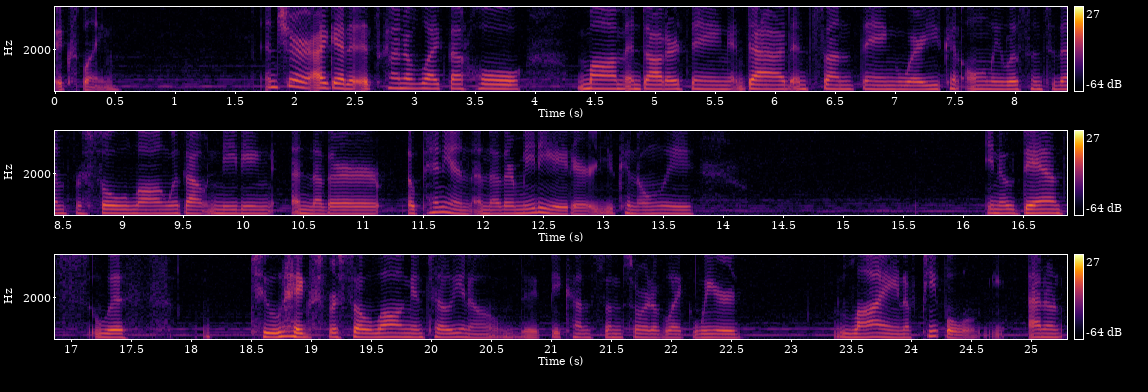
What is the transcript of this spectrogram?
explain. And sure, I get it. It's kind of like that whole mom and daughter thing, dad and son thing, where you can only listen to them for so long without needing another opinion, another mediator. You can only, you know, dance with two legs for so long until, you know, it becomes some sort of like weird line of people. I don't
